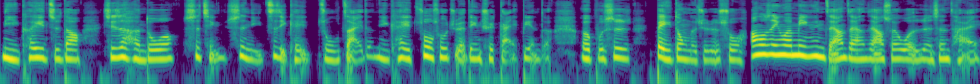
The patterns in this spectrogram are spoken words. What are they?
你可以知道，其实很多事情是你自己可以主宰的，你可以做出决定去改变的，而不是被动的觉得说，啊，都是因为命运怎样怎样怎样，所以我的人生才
